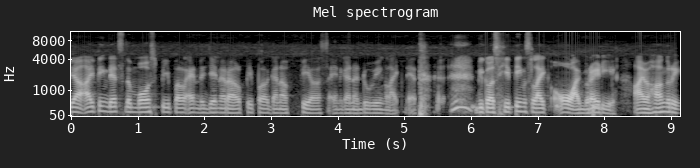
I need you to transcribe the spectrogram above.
Yeah i think that's the most people and the general people gonna feels and gonna doing like that. Because he thinks like oh i'm ready. I'm hungry.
